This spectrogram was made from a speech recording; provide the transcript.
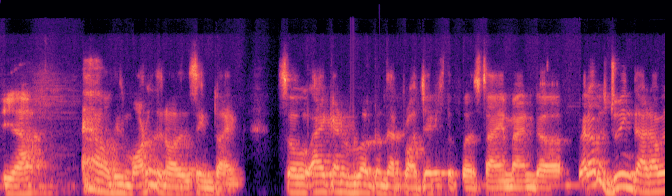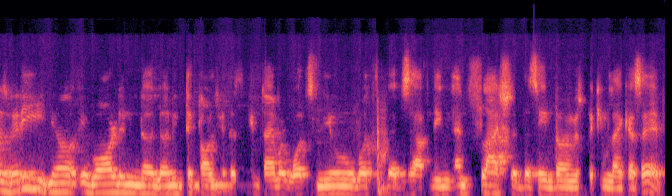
Yeah. all these models, and all at the same time. So I kind of worked on that project the first time, and uh, when I was doing that, I was very, you know, evolved in uh, learning technology at the same time, but what's new, what web's happening, and Flash at the same time I was picking, like I said.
